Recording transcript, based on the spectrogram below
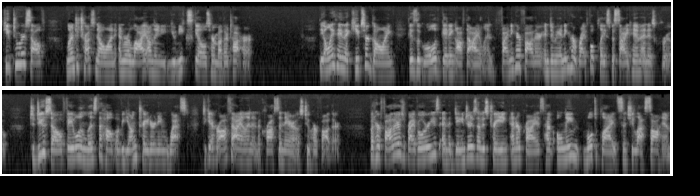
keep to herself, learn to trust no one, and rely on the unique skills her mother taught her. The only thing that keeps her going is the goal of getting off the island, finding her father, and demanding her rightful place beside him and his crew. To do so, Fable enlists the help of a young trader named West to get her off the island and across the Narrows to her father. But her father's rivalries and the dangers of his trading enterprise have only multiplied since she last saw him,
